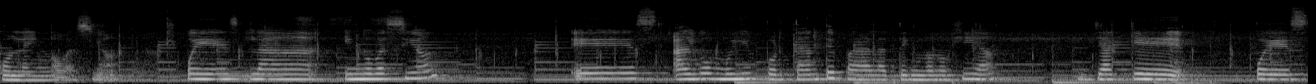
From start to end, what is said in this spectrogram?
con la innovación? Pues la innovación es algo muy importante para la tecnología, ya que pues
